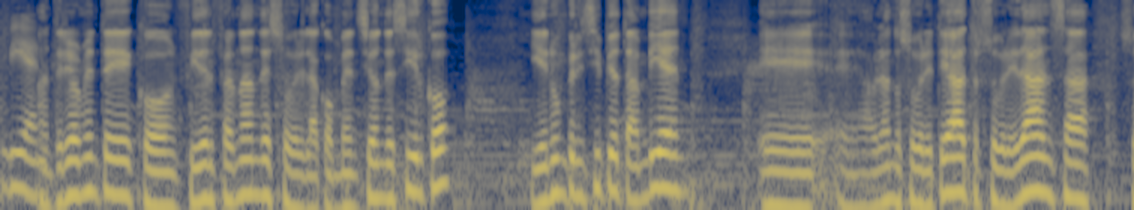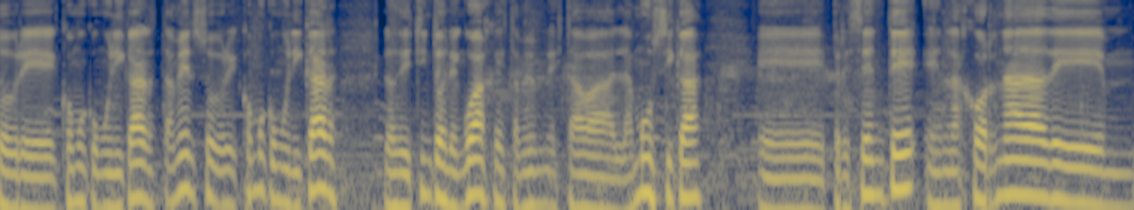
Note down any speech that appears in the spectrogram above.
Bien. Anteriormente con Fidel Fernández sobre la convención de circo y en un principio también eh, eh, hablando sobre teatro, sobre danza, sobre cómo comunicar, también sobre cómo comunicar los distintos lenguajes, también estaba la música eh, presente en la jornada de, mm,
